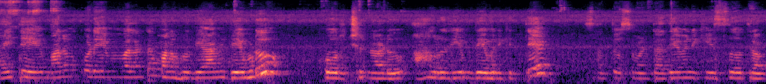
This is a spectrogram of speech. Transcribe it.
అయితే మనం కూడా ఏమి ఇవ్వాలంటే మన హృదయాన్ని దేవుడు కోరుచున్నాడు. ఆ హృదయం దేవునికి ఇస్తే సంతోషం అంట. దేవునికి స్తోత్రం.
